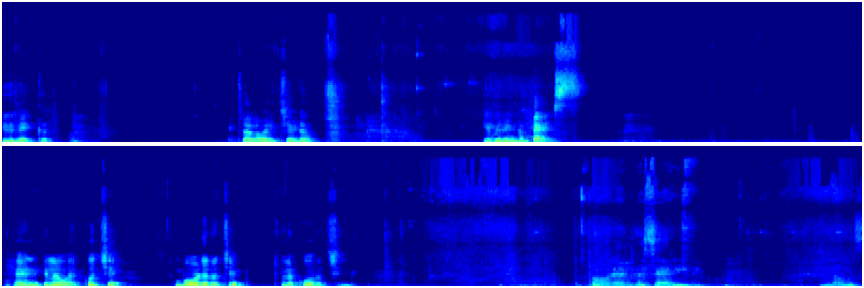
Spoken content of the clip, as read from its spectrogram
ఇది నెక్ చాలా ఇచ్చాడు ఇవి రెండు హ్యాండ్స్ హ్యాండ్కి ఇలా వర్క్ వచ్చి బోర్డర్ వచ్చి ఇలా కోర్ వచ్చింది. ఓవరాల్గా శారీ ఇది. బ్లౌజ్.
